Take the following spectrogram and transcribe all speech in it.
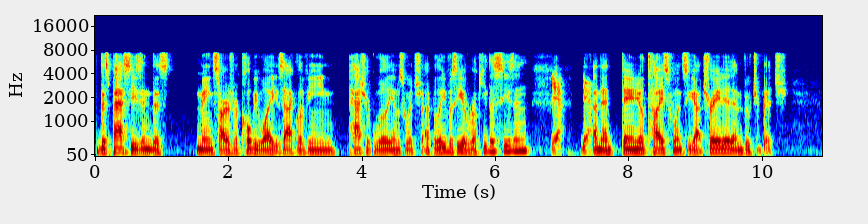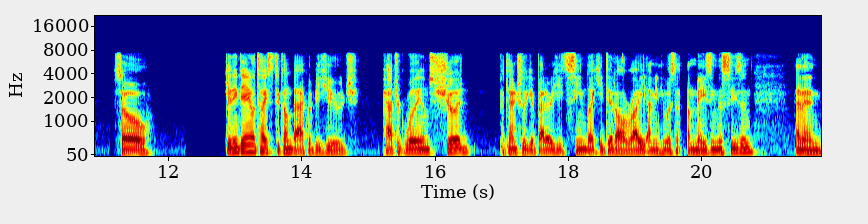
This past season, this main starters were Coby White, Zach LaVine, Patrick Williams, which I believe was he a rookie this season, Yeah, yeah, and then Daniel Theis once he got traded, and Vucevic. So getting Daniel Theis to come back would be huge. Patrick Williams should potentially get better. He seemed like he did all right. I mean, he wasn't amazing this season. And then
